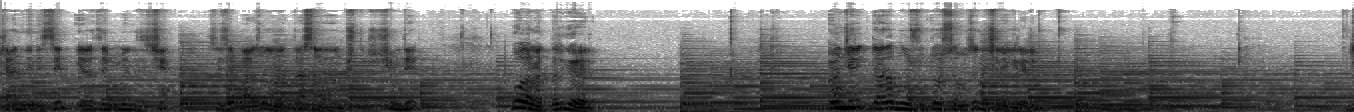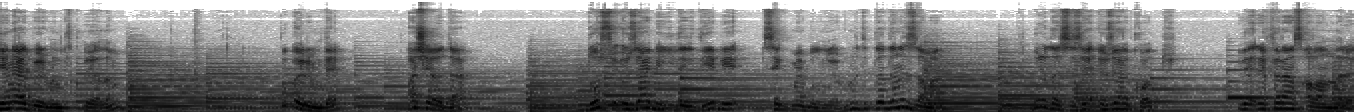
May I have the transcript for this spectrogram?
kendinizin yaratabilmeniz için size bazı olanaklar sağlanmıştır. Şimdi bu olanakları görelim. Öncelikle arabuluculuk dosyamızın içine girelim. Genel bölümünü tıklayalım. Bu bölümde aşağıda dosya özel bilgileri diye bir sekme bulunuyor. Bunu tıkladığınız zaman burada size özel kod ve referans alanları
